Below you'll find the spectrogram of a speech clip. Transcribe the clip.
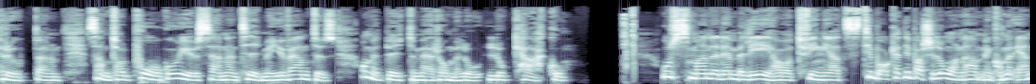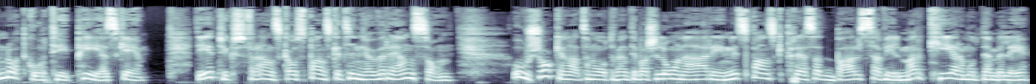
truppen. Samtal pågår ju sedan en tid med Juventus om ett byte med Romelu Lukaku. Ousmane Dembélé har tvingats tillbaka till Barcelona men kommer ändå att gå till PSG. Det tycks franska och spanska tidningar överens om. Orsaken att han återvänt till Barcelona är enligt spansk press att Barca vill markera mot Dembélé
